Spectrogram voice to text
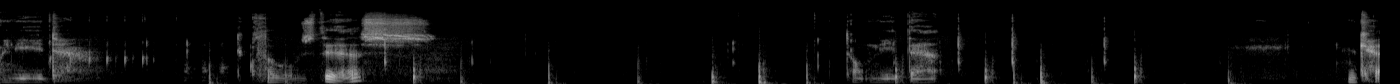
We need to close this. Don't need that. Okay.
